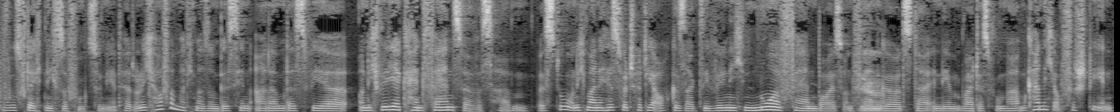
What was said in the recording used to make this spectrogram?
wo es vielleicht nicht so funktioniert hat. Und ich hoffe manchmal so ein bisschen, Adam, dass wir, und ich will ja keinen Fanservice haben, weißt du? Und ich meine, Hiswitch hat ja auch gesagt, sie will nicht nur Fanboys und Fangirls ja. da in dem Writers Room haben. Kann ich auch verstehen.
